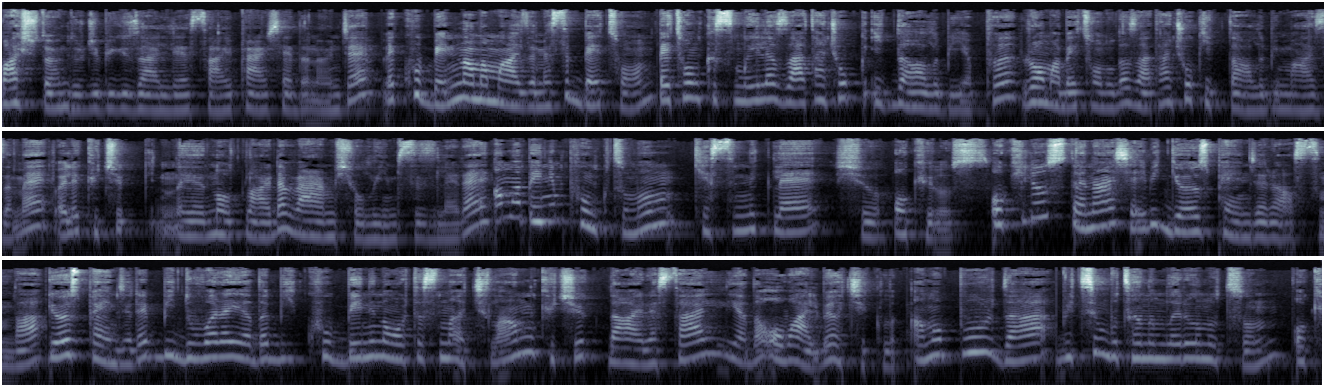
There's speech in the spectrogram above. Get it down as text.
baş döndürücü bir güzelliğe sahip her şeyden önce. Ve kubbenin ana malzemesi beton. Beton kısmıyla zaten çok iddialı bir yapı. Roma betonu da zaten çok iddialı bir malzeme. Böyle küçük e, notlarda vermiş olayım sizlere. Ama benim punktumum kesinlikle şu. Oculus. Oculus denen şey bir göz pencere aslında. Göz pencere bir duvara ya da bir kubbenin ortasına açılan küçük dairesel ya da oval bir açıklık. Ama burada bütün bu tanımları unutun. Oculus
